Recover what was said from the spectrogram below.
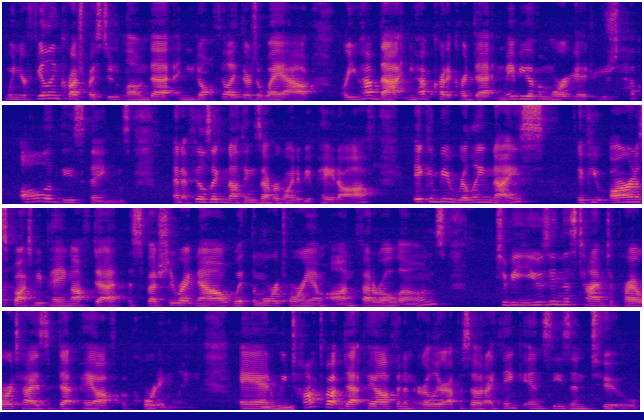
when you're feeling crushed by student loan debt and you don't feel like there's a way out, or you have that and you have credit card debt and maybe you have a mortgage, or you just have all of these things and it feels like nothing's ever going to be paid off. It can be really nice if you are in a spot to be paying off debt, especially right now with the moratorium on federal loans, to be using this time to prioritize debt payoff accordingly. And mm-hmm. we talked about debt payoff in an earlier episode, I think in season two.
